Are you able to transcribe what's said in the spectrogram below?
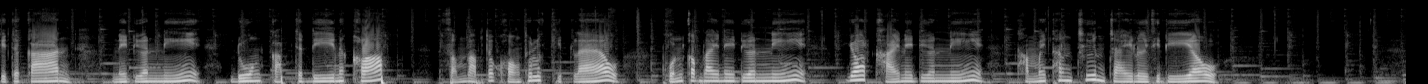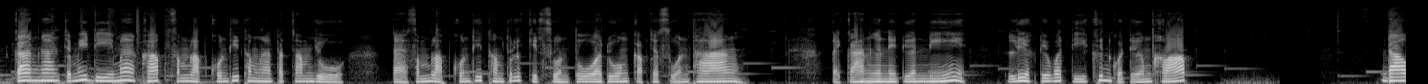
กิจการ ในเดือนนี้ดวงกลับจะดีนะครับสำหรับเจ้าของธุรกิจแล้ว ผลกำไรในเดือนนี้ ยอดขายในเดือนนี้ทำให้ท่านชื่นใจเลยทีเดียว การงานจะไม่ดีมากครับสำหรับคนที่ทำงานประจำอยู่ แต่สำหรับคนที่ทำธุรกิจส่วนตัวดวงกับจะสวนทาง แต่การเงินในเดือนนี้ เรียกได้ว่าดีขึ้นกว่าเดิมครับ ดาว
